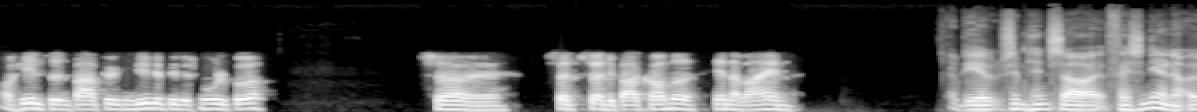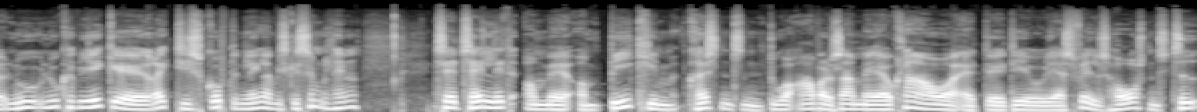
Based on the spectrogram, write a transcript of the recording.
og hele tiden bare bygge en lille bitte smule på. Så, øh, så, så er det bare kommet hen ad vejen. Det er simpelthen så fascinerende. Og nu, nu kan vi ikke øh, rigtig skubbe den længere. Vi skal simpelthen til at tale lidt om, øh, om Bekim Christensen, du har arbejdet sammen med. Jeg er jo klar over, at øh, det er jo jeres fælles Horsens tid,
